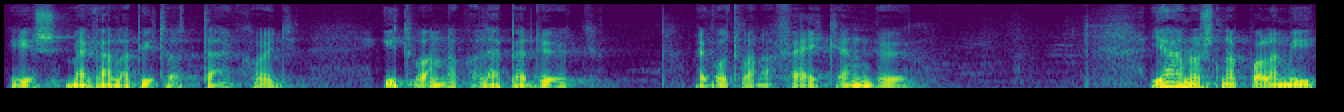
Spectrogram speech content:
és megállapították, hogy itt vannak a lepedők, meg ott van a fejkendő. Jánosnak valami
